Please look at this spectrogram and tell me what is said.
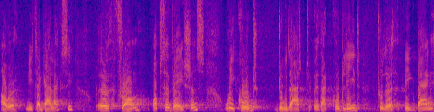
our meta-galaxy uh, from observations, we could do that. That could lead to the Big Bang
